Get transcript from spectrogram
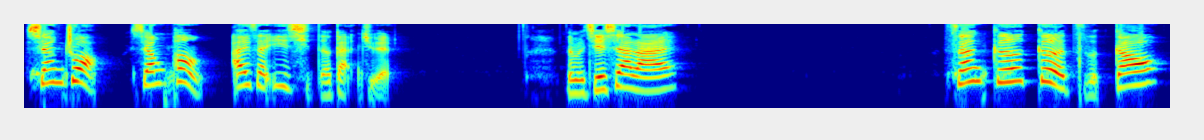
相撞、相碰、挨在一起的感觉。那么接下来，三哥个子高，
